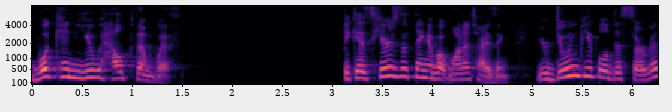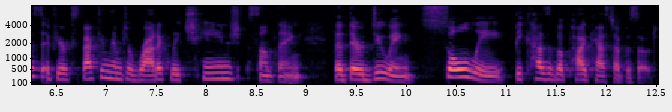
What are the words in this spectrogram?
What can you help them with? Because here's the thing about monetizing you're doing people a disservice if you're expecting them to radically change something that they're doing solely because of a podcast episode.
